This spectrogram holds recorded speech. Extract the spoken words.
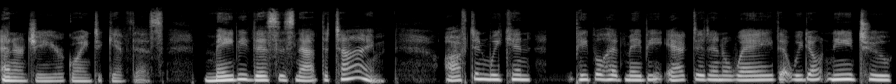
energy you're going to give this. Maybe this is not the time. Often we can people have maybe acted in a way that we don't need to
